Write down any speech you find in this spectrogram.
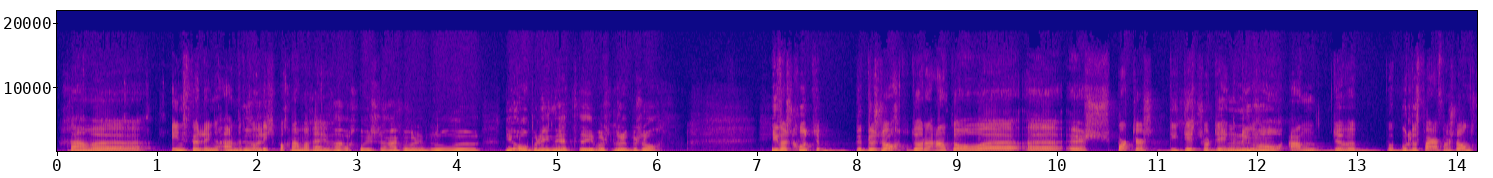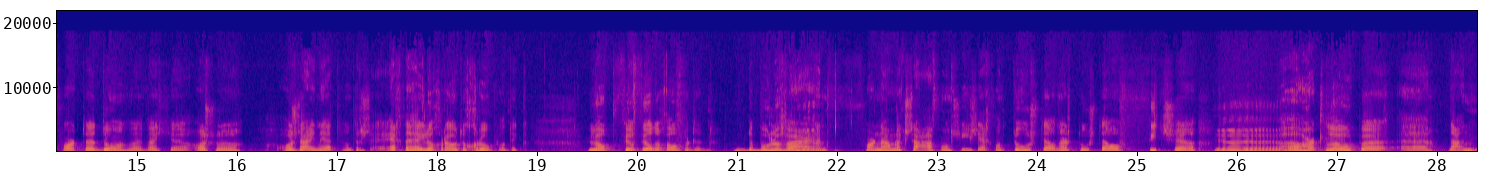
gaan we invulling aan het coalitieprogramma geven. Nou, goede zaak hoor. Ik bedoel, eh, die opening net, die was druk bezocht. Die was goed be- bezocht door een aantal eh, eh, eh, sporters... die dit soort dingen nu Mhm. al aan de boulevard van Zandvoort doen. Wat je als al zei net. Want er is echt een hele grote groep. Want ik loop veelvuldig over de, de boulevard. Ja. En voornamelijk s'avonds zie je echt van toestel naar toestel. Fietsen, Ja, ja, ja. eh, hardlopen. nou,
